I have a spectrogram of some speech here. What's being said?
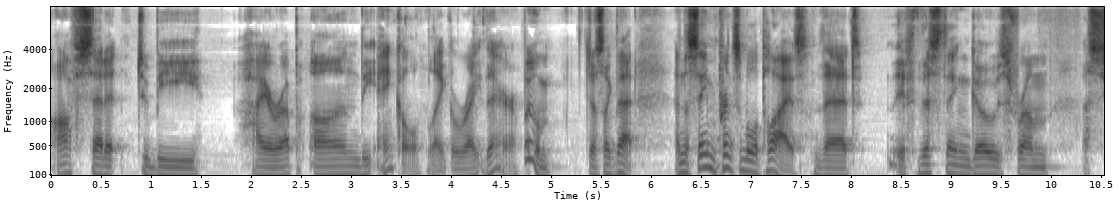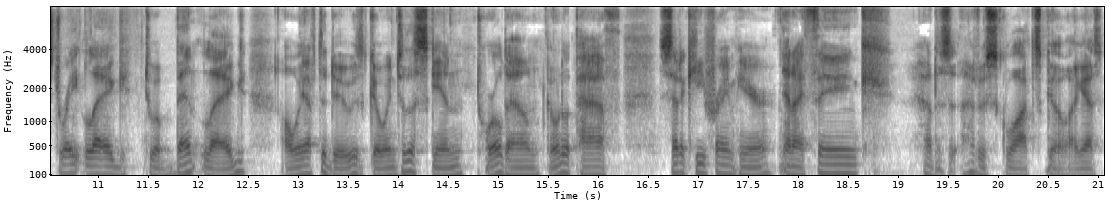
offset it to be higher up on the ankle, like right there. Boom, just like that. And the same principle applies that if this thing goes from a straight leg to a bent leg, all we have to do is go into the skin, twirl down, go into the path, set a keyframe here, and I think how does it how do squats go? I guess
